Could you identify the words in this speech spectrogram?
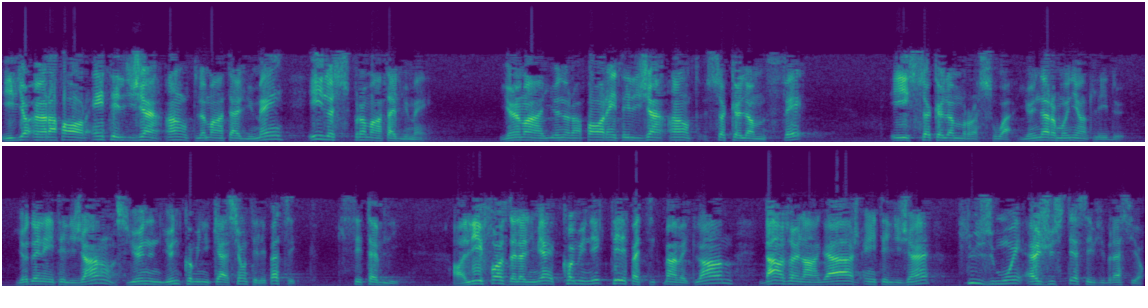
il y a un rapport intelligent entre le mental humain et le supramental humain. Il y a un, rapport intelligent entre ce que l'homme fait et ce que l'homme reçoit. Il y a une harmonie entre les deux. Il y a de l'intelligence, il y a une communication télépathique qui s'établit. Alors, les forces de la lumière communiquent télépathiquement avec l'homme dans un langage intelligent, plus ou moins ajusté à ses vibrations.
